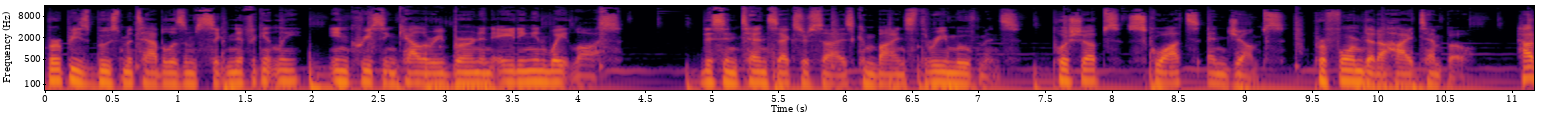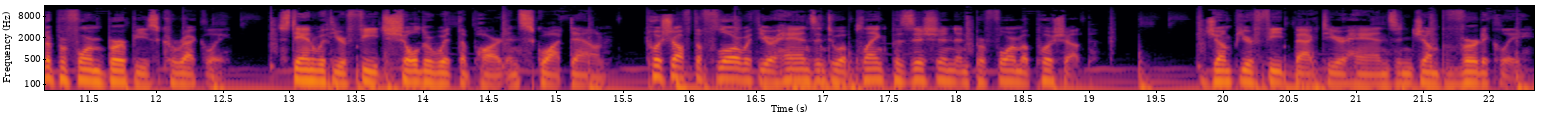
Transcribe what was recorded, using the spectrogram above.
Burpees boost metabolism significantly, increasing calorie burn and aiding in weight loss. This intense exercise combines three movements, push-ups, squats, and jumps, performed at a high tempo. How to perform burpees correctly. Stand with your feet shoulder width apart and squat down. Push off the floor with your hands into a plank position and perform a push-up. Jump your feet back to your hands and jump vertically,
